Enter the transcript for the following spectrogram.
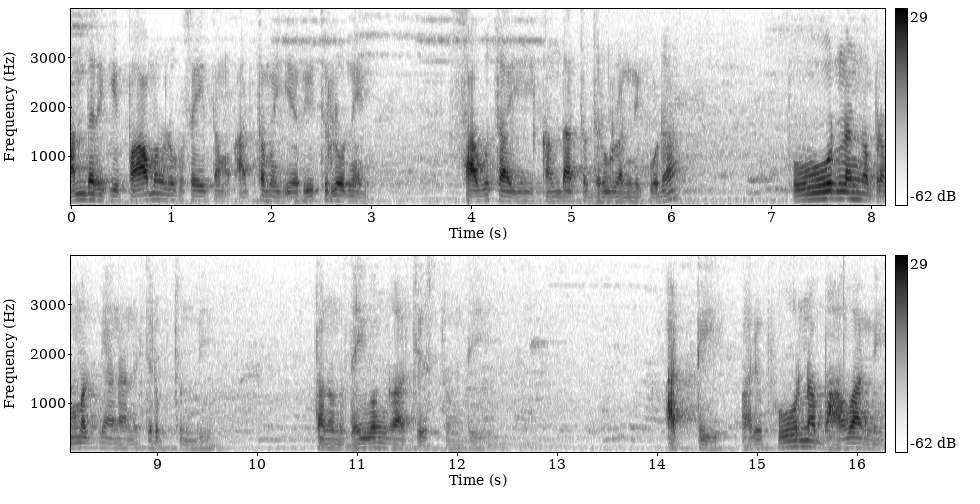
అందరికీ పామనులకు సైతం అర్థమయ్యే రీతిలోనే సాగుతాయి కందార్థ ధరువులన్నీ కూడా. పూర్ణంగా బ్రహ్మజ్ఞానాన్ని తెలుపుతుంది. తనను దైవంగా చేస్తుంది. అట్టి పరిపూర్ణ భావాన్ని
